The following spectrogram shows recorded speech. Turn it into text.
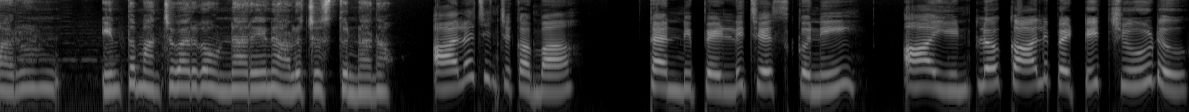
అరుణ్ ఇంత మంచివారుగా ఉన్నారే అని ఆలోచిస్తున్నాను. ఆలోచించకమ్మా. తన్ని పెళ్ళి చేసుకుని ఆ ఇంట్లో కాలు పెట్టి చూడు.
